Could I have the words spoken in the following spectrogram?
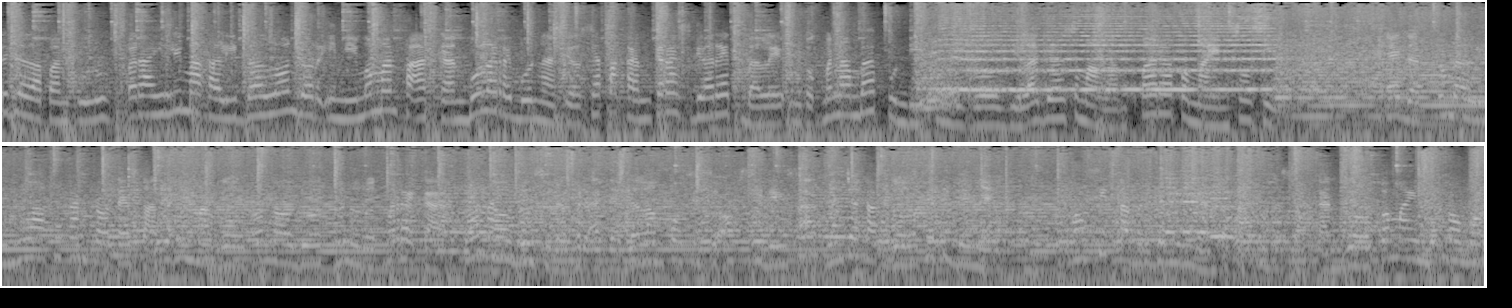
ke-80. Peraih lima kali Ballon d'Or ini memanfaatkan bola rebon hasil sepakan keras Gareth Bale untuk menambah pundi-pundi gol di laga semalam. Para pemain Sosi Edat kembali melakukan protes tak terima gol Ronaldo. Menurut mereka, Ronaldo sudah berada dalam posisi offside saat mencetak gol ketiganya. Wasit tak bergeming dan membesarkan gol pemain bernomor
